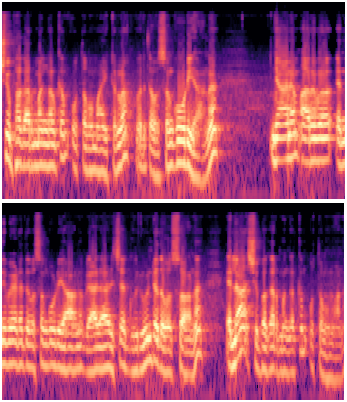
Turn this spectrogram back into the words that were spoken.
ശുഭകർമ്മങ്ങൾക്കും ഉത്തമമായിട്ടുള്ള ഒരു ദിവസം കൂടിയാണ്. ജ്ഞാനം അറിവ് എന്നിവയുടെ ദിവസം കൂടിയാണ്. വ്യാഴാഴ്ച ഗുരുവിന്റെ ദിവസമാണ്. എല്ലാ ശുഭകർമ്മങ്ങൾക്കും ഉത്തമമാണ്.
